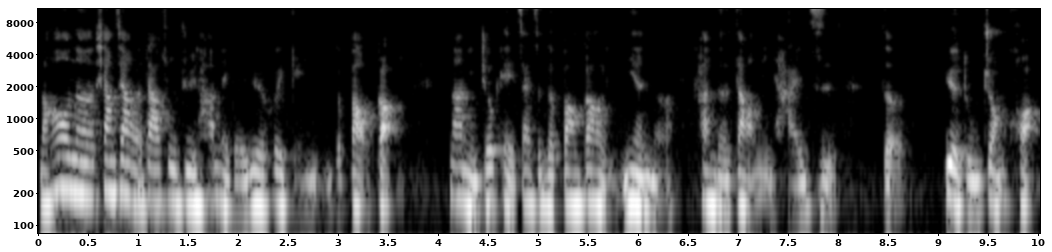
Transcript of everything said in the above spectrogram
然后呢，像这样的大数据，它每个月会给你一个报告，那你就可以在这个报告里面呢，看得到你孩子的阅读状况。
